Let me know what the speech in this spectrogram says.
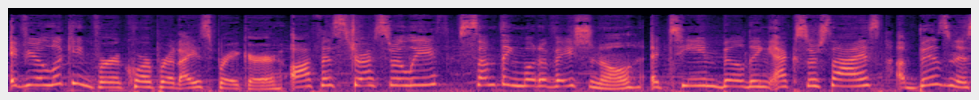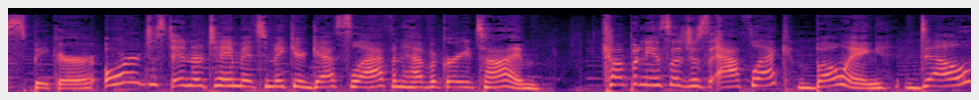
If you're looking for a corporate icebreaker, office stress relief, something motivational, a team building exercise, a business speaker, or just entertainment to make your guests laugh and have a great time, companies such as Aflac, Boeing, Dell,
